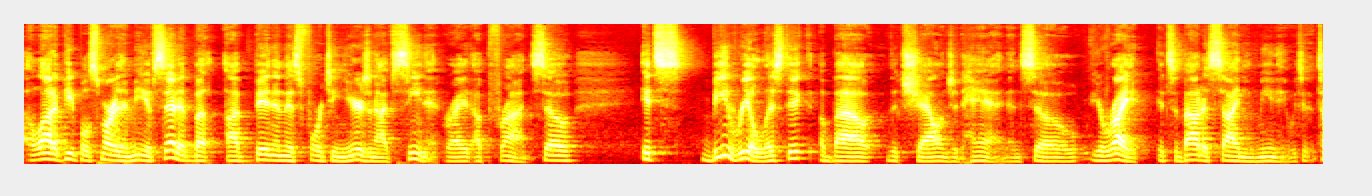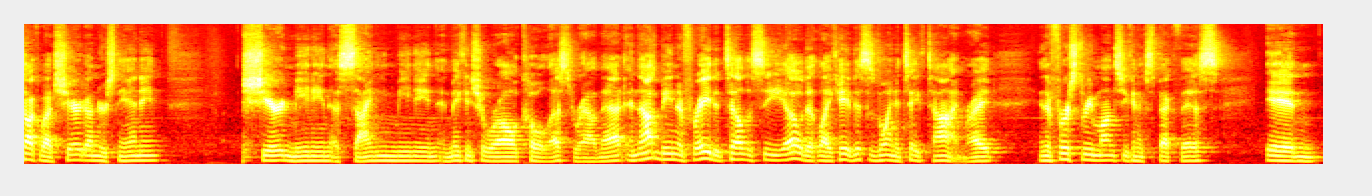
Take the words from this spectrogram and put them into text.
a lot of people smarter than me have said it, but I've been in this 14 years and I've seen it right up front. So it's being realistic about the challenge at hand. And so you're right. It's about assigning meaning. We talk about shared understanding, shared meaning, assigning meaning, and making sure we're all coalesced around that and not being afraid to tell the CEO that, like, hey, this is going to take time, right? In the first three months, you can expect this in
